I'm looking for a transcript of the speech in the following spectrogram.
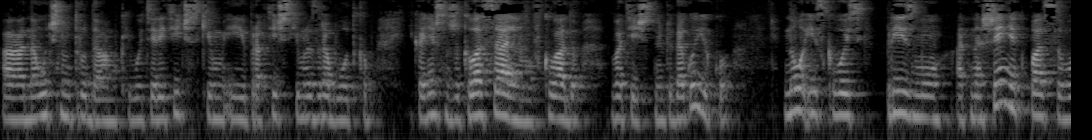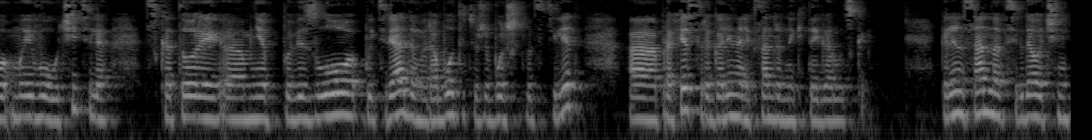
а, научным трудам, к его теоретическим и практическим разработкам, и, конечно же, колоссальному вкладу в отечественную педагогику, но и сквозь призму отношения к Пасову моего учителя, с которой э, мне повезло быть рядом и работать уже больше 20 лет, э, профессора Галины Александровны Китайгородской. Галина Александровна всегда очень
